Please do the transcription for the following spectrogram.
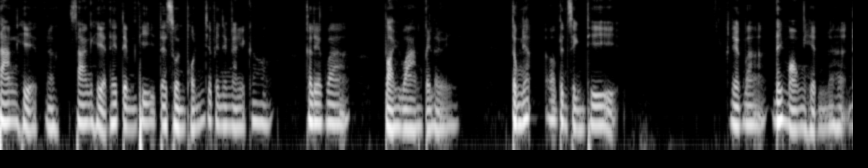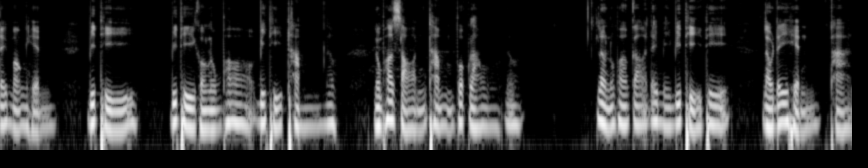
สร้างเหตุเนาะสร้างเหตุให้เต็มที่ แต่ส่วนผลจะเป็นยังไงก็ ก็เรียกว่า ปล่อยวางไปเลย ตรงเนี้ยก็เป็นสิ่งที่ เรียกว่าได้มองเห็นนะฮะได้มองเห็นวิถีวิธีของหลวงพ่อวิธีทำเนาะหลวงพ่อสอนทำพวกเราเนาะแล้วหลวงพ่อก็ได้มีวิถีที่เราได้เห็นผ่าน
